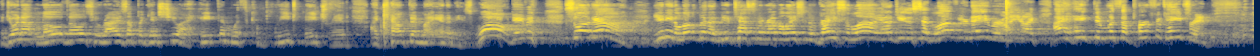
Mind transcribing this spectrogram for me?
And do I not loathe those who rise up against you? I hate them with complete hatred. I count them my enemies. Whoa, David, slow down. You need a little bit of New Testament revelation of grace and love. You know, Jesus said, Love your neighbor. You're like, I hate them with a perfect hatred.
